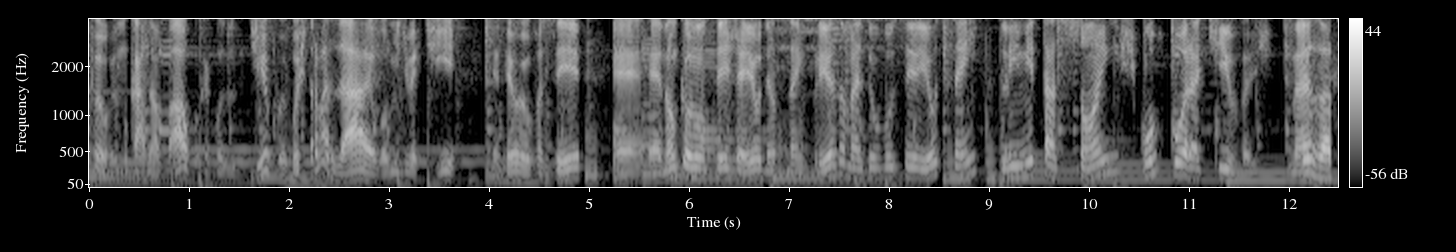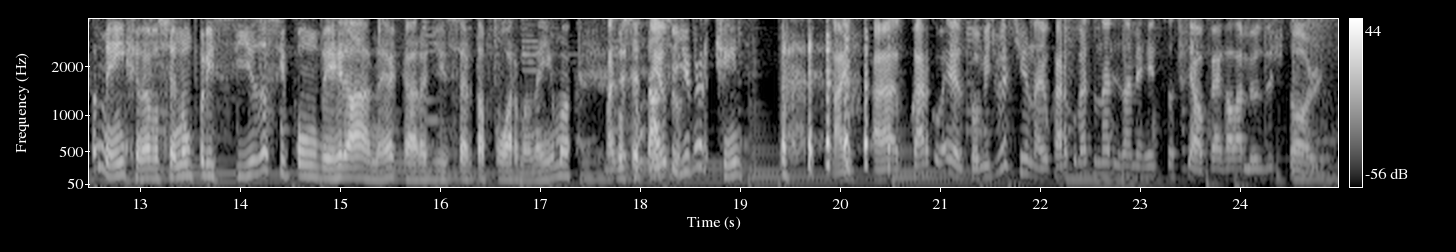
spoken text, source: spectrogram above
pô, no carnaval, qualquer coisa do tipo, eu vou extravasar, eu vou me divertir, entendeu? Eu vou ser, é, é, não que eu não seja eu dentro da empresa, mas eu vou ser eu sem limitações corporativas, né? Exatamente, né? Você não precisa se ponderar, né, cara, de certa forma, nenhuma. Mas você é tá medo. se divertindo. Aí a, o cara, é, estou me divertindo. Aí o cara começa a analisar minha rede social, pega lá meus stories,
